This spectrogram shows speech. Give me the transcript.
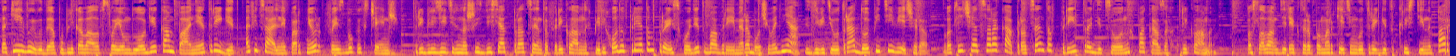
Такие выводы опубликовала в своем блоге компания Trigit, официальный партнер Facebook Exchange. Приблизительно 60% рекламных переходов при этом происходит во время рабочего дня с 9 утра до 5 вечера, в отличие от 40% при традиционных показах рекламы. По словам директора по маркетингу Тригит Кристины Парк,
